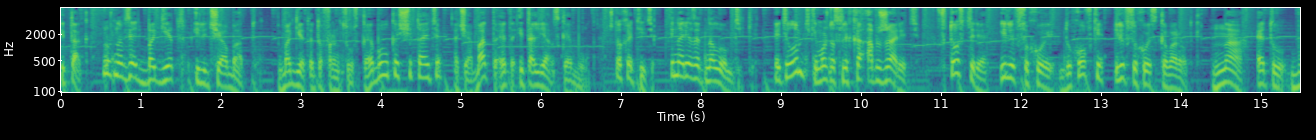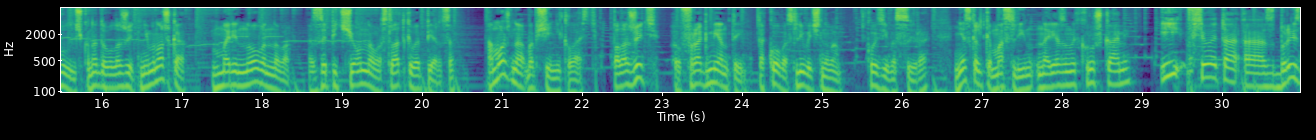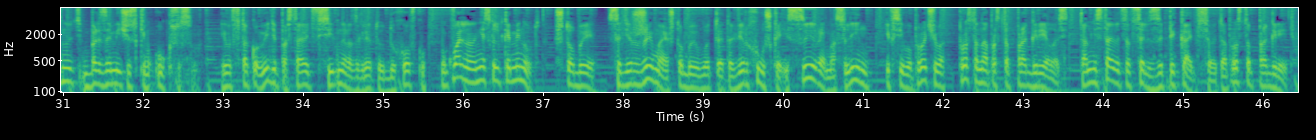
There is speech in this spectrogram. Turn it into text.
Итак, нужно взять багет или чиабатту. Багет – это французская булка, считайте, а чиабатта – это итальянская булка. Что хотите. И нарезать на ломтики. Эти ломтики можно слегка обжарить в тостере или в сухой духовке, или в сухой сковородке. На эту булочку надо уложить немножко маринованного, запеченного сладкого перца. А можно вообще не класть. Положить фрагменты такого сливочного козьего сыра, несколько маслин, нарезанных кружками, и все это э, сбрызнуть бальзамическим уксусом. И вот в таком виде поставить в сильно разогретую духовку буквально на несколько минут, чтобы содержимое, чтобы вот эта верхушка из сыра, маслин и всего прочего просто-напросто прогрелась. Там не ставится цель запекать все это, а просто прогреть.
